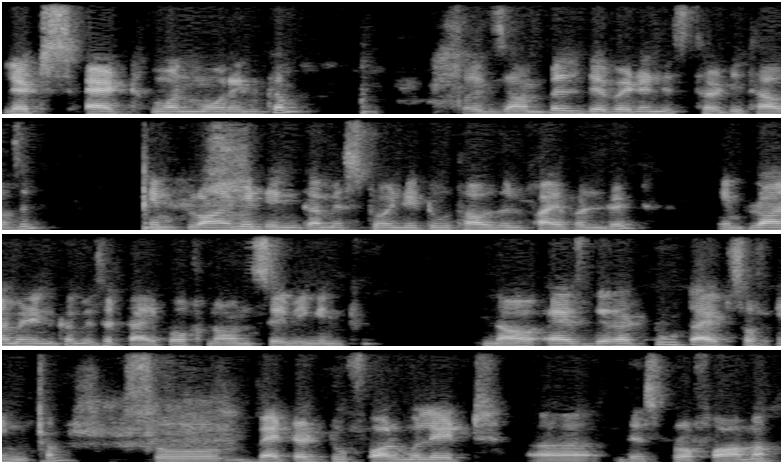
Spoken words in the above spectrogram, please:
Let's add one more income. For example, dividend is 30,000. Employment income is 22,500. Employment income is a type of non-saving income now, as there are two types of income, so better to formulate uh, this pro forma.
